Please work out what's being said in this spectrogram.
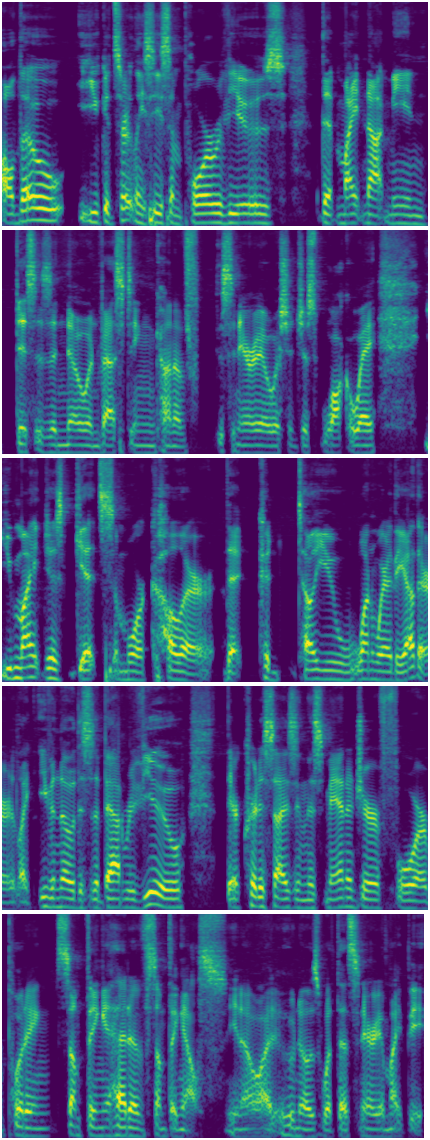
although you could certainly see some poor reviews that might not mean this is a no investing kind of scenario we should just walk away you might just get some more color that could tell you one way or the other. Like, even though this is a bad review, they're criticizing this manager for putting something ahead of something else. You know, I, who knows what that scenario might be.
